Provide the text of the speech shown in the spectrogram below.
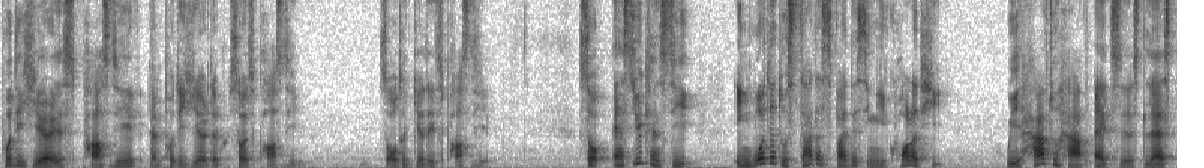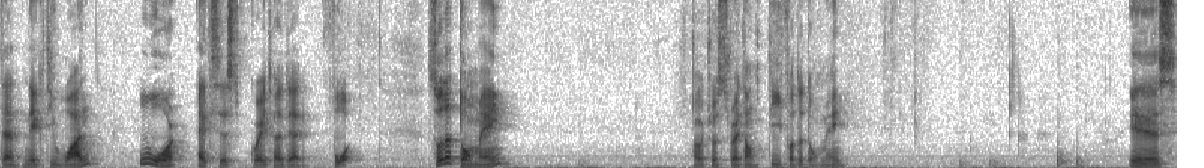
Put it here is positive, and put it here, the result is positive. So altogether it's positive. So as you can see, in order to satisfy this inequality, we have to have x is less than negative 1 or x is greater than 4. So the domain, I'll just write down D for the domain, is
